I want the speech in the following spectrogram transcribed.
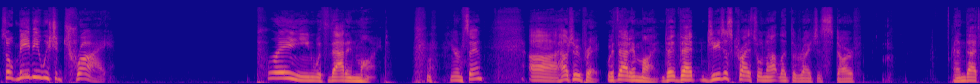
So maybe we should try praying with that in mind. you know what I'm saying? Uh, how should we pray? With that in mind, that, that Jesus Christ will not let the righteous starve. And that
